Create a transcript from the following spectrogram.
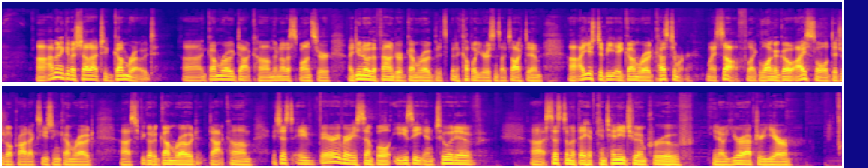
I'm going to give a shout out to Gumroad uh, gumroad.com. They're not a sponsor. I do know the founder of Gumroad, but it's been a couple years since I talked to him. Uh, I used to be a Gumroad customer myself. Like long ago, I sold digital products using Gumroad. Uh, so if you go to gumroad.com, it's just a very, very simple, easy, intuitive uh, system that they have continued to improve, you know, year after year.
